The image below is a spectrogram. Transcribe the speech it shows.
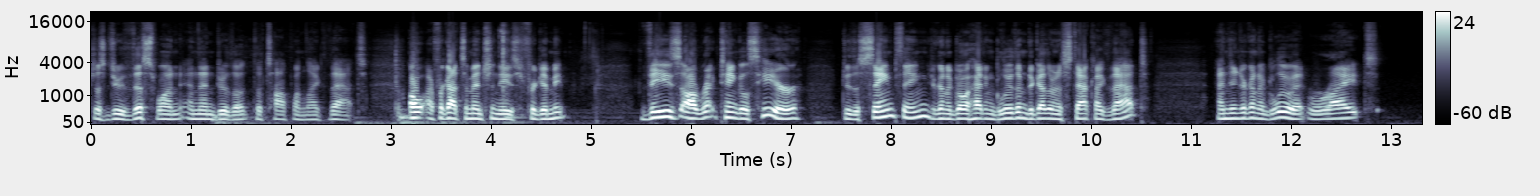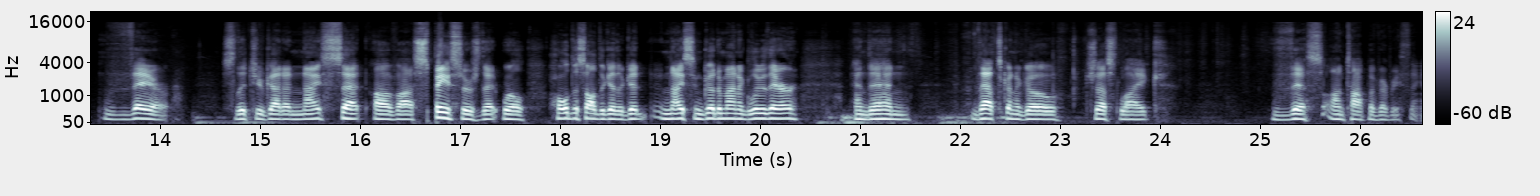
just do this one and then do the, the top one like that. Oh, I forgot to mention these, forgive me. These uh, rectangles here do the same thing. You're going to go ahead and glue them together in a stack like that. And then you're going to glue it right there so that you've got a nice set of uh, spacers that will hold this all together. Get a nice and good amount of glue there. And then that's going to go just like this on top of everything.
